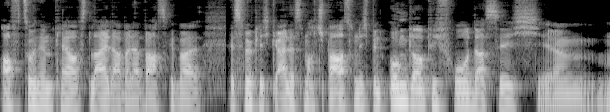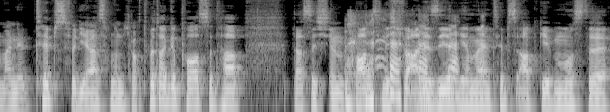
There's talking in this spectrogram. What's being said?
Oft so in den Playoffs leider, aber der Basketball ist wirklich geil, es macht Spaß und ich bin unglaublich froh, dass ich ähm, meine Tipps für die erste noch nicht auf Twitter gepostet habe, dass ich im Pod nicht für alle Serien meine Tipps abgeben musste,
